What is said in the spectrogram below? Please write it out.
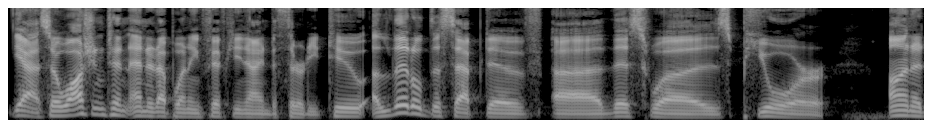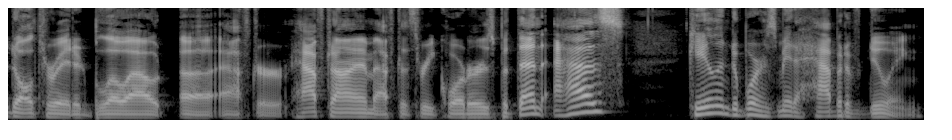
yeah, so Washington ended up winning 59 to 32. A little deceptive. Uh, this was pure, unadulterated blowout uh, after halftime, after three quarters. But then, as Kalen DeBoer has made a habit of doing,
